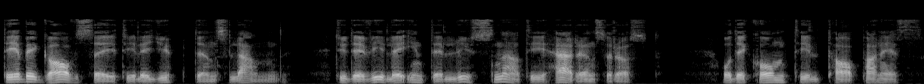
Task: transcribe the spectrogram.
De begav sig till Egyptens land, ty de ville inte lyssna till Herrens röst, och de kom till Tapanes.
